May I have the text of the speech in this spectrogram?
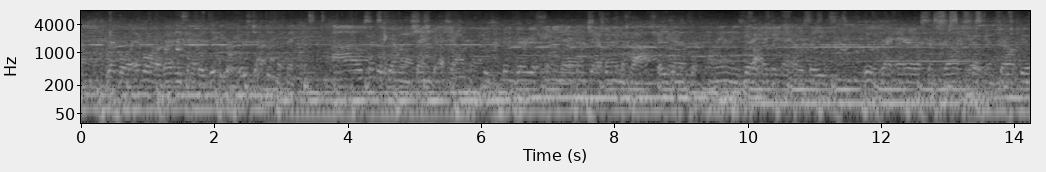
uh, Red Bull Airborne event is going to be difficult. Who's judging the thing? Uh, looks like we've got Obviously, he was a great aerialist himself, still can throw a few,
